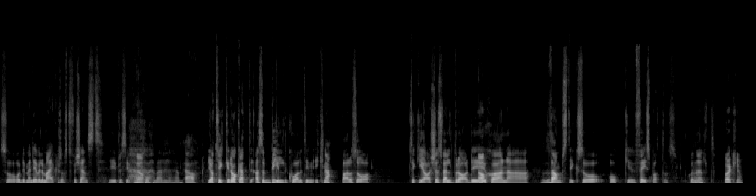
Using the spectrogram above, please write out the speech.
Så, och det, men det är väl Microsofts förtjänst i princip. Ja. Men, eh, Ja. jag tycker dock att alltså bildqualityn i knappar och så tycker jag känns väldigt bra. Det är Ja. ju sköna Mm. thumbsticks och, och eh, face buttons generellt. Verkligen.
